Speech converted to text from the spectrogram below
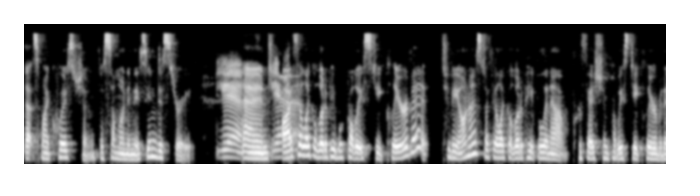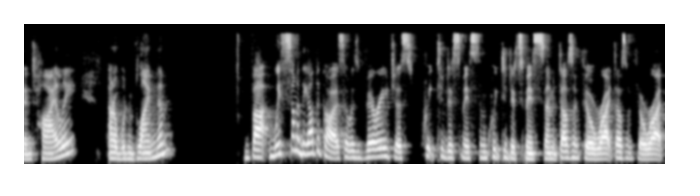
That's my question for someone in this industry. Yeah and yeah. i feel like a lot of people probably steer clear of it to be honest. I feel like a lot of people in our profession probably steer clear of it entirely and i wouldn't blame them but with some of the other guys, I was very just quick to dismiss them, quick to dismiss them. It doesn't feel right, doesn't feel right.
